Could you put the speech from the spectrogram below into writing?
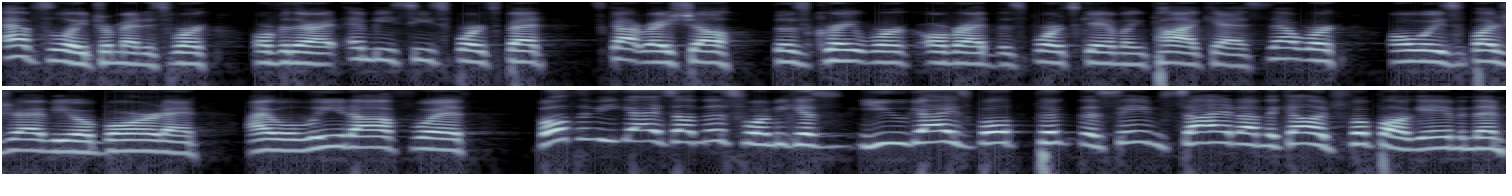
absolutely tremendous work over there at NBC Sports Bet. Scott Reichel does great work over at the Sports Gambling Podcast Network. Always a pleasure to have you aboard. And I will lead off with both of you guys on this one because you guys both took the same side on the college football game, and then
